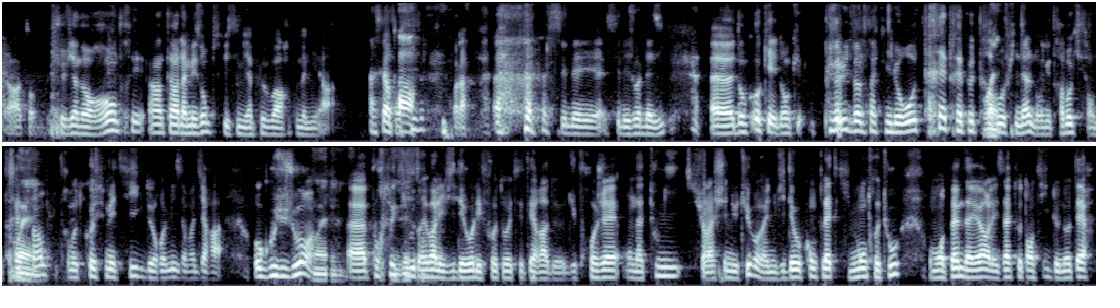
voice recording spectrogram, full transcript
Alors attends, je viens de rentrer à l'intérieur de la maison parce qu'il s'est mis à pleuvoir de manière assez intensive. Ah. Voilà, c'est les, les, joies de l'Asie. Euh, donc, ok, donc plus-value de 25 000 euros, très très peu de travaux au final, donc des travaux qui sont très simples, des travaux de cosmétiques, de remise, on va dire, au goût du jour. Euh, pour ceux qui voudraient voir les vidéos, les photos, etc. du projet, on a tout mis sur la chaîne YouTube. On a une vidéo complète qui montre tout. On montre même d'ailleurs les actes authentiques de notaire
